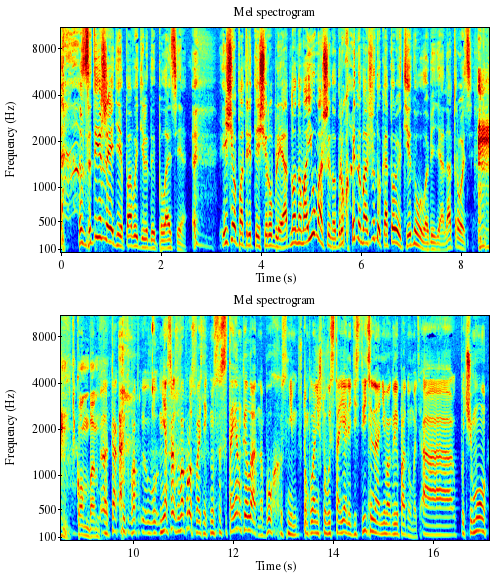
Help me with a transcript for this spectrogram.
за движение по выделенной полосе. Еще по 3000 рублей. Одно на мою машину, другое на машину, которую тянула меня на тросе. Комбо. Э, Так, тут воп- у меня сразу вопрос возник. Ну, со стоянкой, ладно, бог с ним. В том плане, что вы стояли, действительно, они могли подумать. А почему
